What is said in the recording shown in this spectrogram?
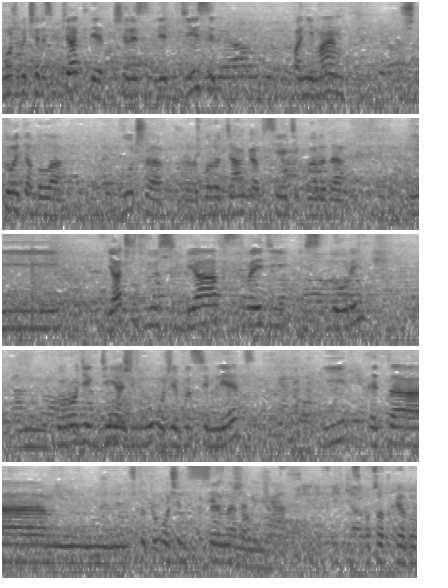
Может быть, через 5 лет, через лет 10 понимаем, что это была Буча, э, Бородянка, все эти города. И я чувствую себя в среди истории, в городе, где я живу уже 8 лет. И это м, что-то очень сильное для меня. Спочатку я був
